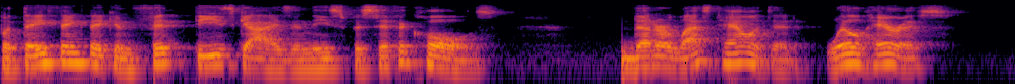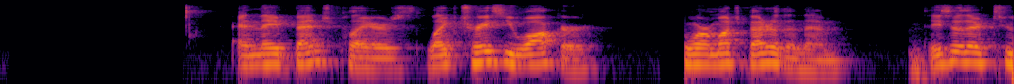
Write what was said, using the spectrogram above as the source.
But they think they can fit these guys in these specific holes that are less talented. Will Harris. And they bench players like Tracy Walker who are much better than them. These are their two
